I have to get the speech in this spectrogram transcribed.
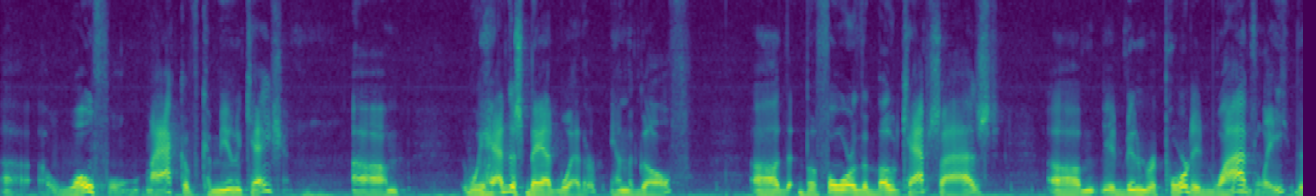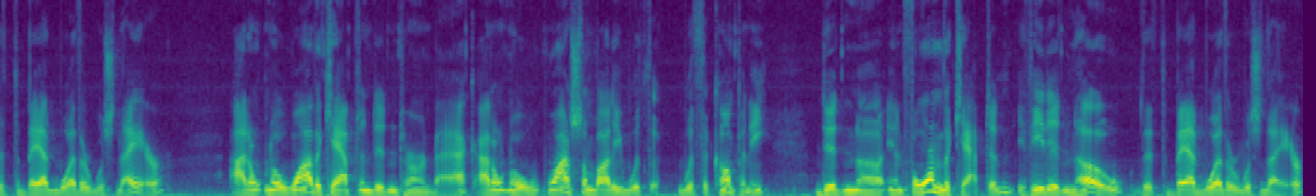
uh, a woeful lack of communication. Um, we had this bad weather in the Gulf. Uh, before the boat capsized, um, it had been reported widely that the bad weather was there. I don't know why the captain didn't turn back. I don't know why somebody with the with the company didn't uh, inform the captain if he didn't know that the bad weather was there.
